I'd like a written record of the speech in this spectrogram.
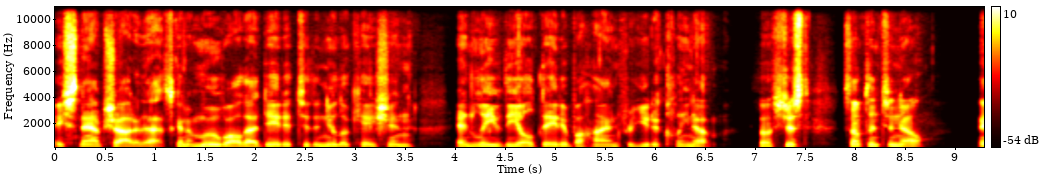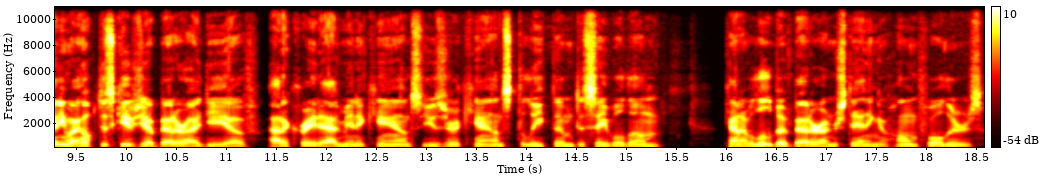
a snapshot of that. It's going to move all that data to the new location and leave the old data behind for you to clean up. So it's just something to know. Anyway, I hope this gives you a better idea of how to create admin accounts, user accounts, delete them, disable them, kind of a little bit better understanding of home folders,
